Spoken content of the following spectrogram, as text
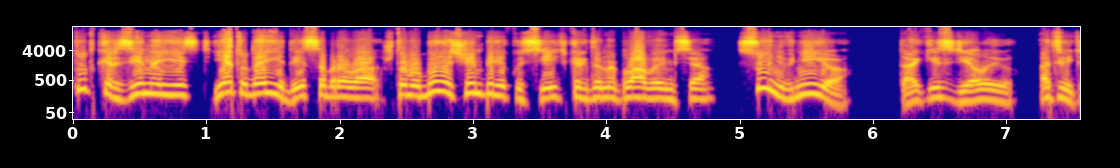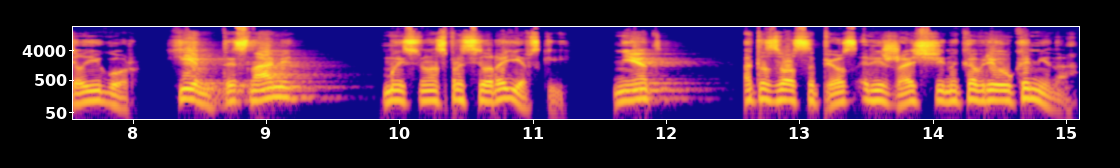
Тут корзина есть, я туда еды собрала, чтобы было чем перекусить, когда наплаваемся. Сунь в нее». «Так и сделаю», — ответил Егор. «Хим, ты с нами?» — мысленно спросил Раевский. «Нет», — отозвался пес, лежащий на ковре у камина.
